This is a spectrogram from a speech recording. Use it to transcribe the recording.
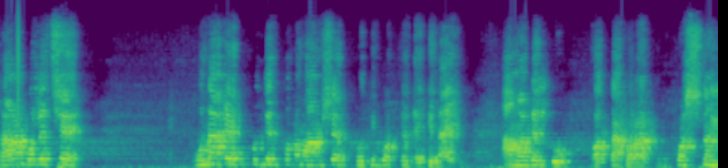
তারা বলেছে ওনাকে কোনোদিন কোনো মানুষের ক্ষতি করতে দেখি নাই। আমাদের লোক হত্যা করার কোনো প্রশ্নই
